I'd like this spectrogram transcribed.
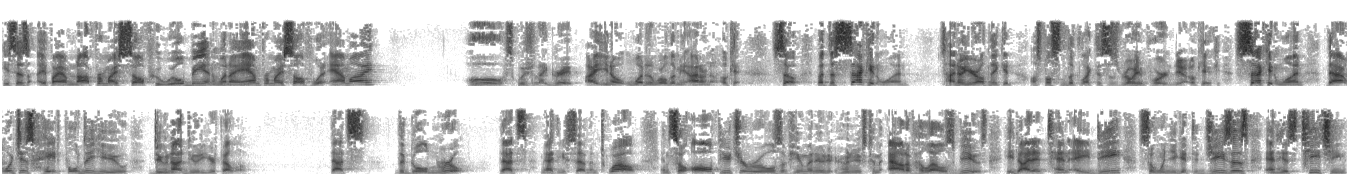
he says, If I am not for myself, who will be? And when I am for myself, what am I? Oh, squish like grape. I, you know, what in the world that mean? I don't know. Okay. So, but the second one, so I know you're all thinking, oh, I'm supposed to look like this is really important. Yeah, okay, okay. Second one, that which is hateful to you, do not do to your fellow. That's the golden rule. That's Matthew 7, 12. And so all future rules of human hermeneutics come out of Hillel's views. He died at 10 AD, so when you get to Jesus and his teaching,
